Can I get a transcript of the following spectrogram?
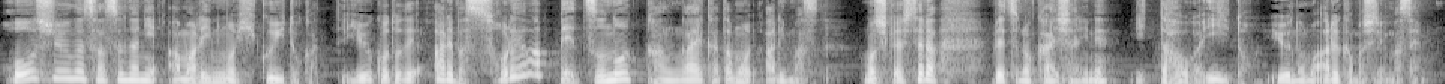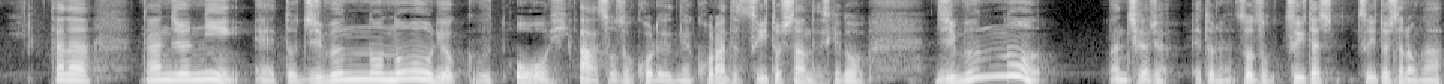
報酬がさすがにあまりにも低いとかっていうことであれば、それは別の考え方もあります。もしかしたら別の会社にね、行った方がいいというのもあるかもしれません。ただ、単純に、えっ、と、自分の能力を、あ、そうそう、これね、この間ツイートしたんですけど、自分の、あ、違う違う、えっとね、そうそう、ツイート、ツイートしたのが、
